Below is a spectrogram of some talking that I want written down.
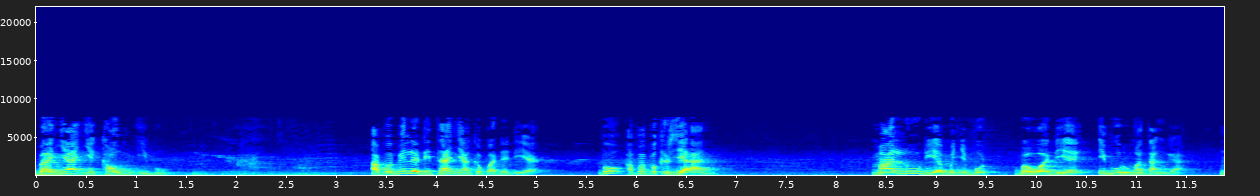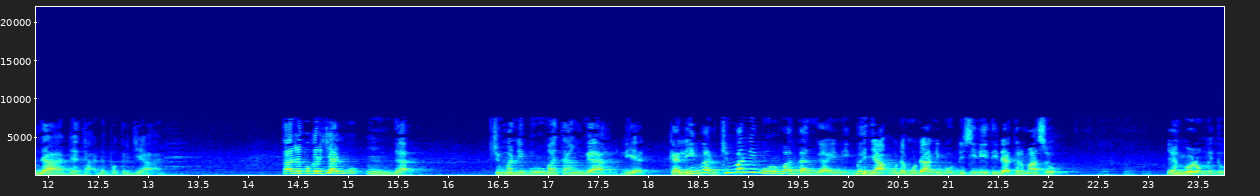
banyaknya kaum ibu. Apabila ditanya kepada dia, Bu, apa pekerjaan? Malu dia menyebut bahwa dia ibu rumah tangga. Tidak ada, tak ada pekerjaan. Tak ada pekerjaan bu? Enggak. Cuman ibu rumah tangga. Lihat. Kalimat cuman ibu rumah tangga ini. Banyak. Mudah-mudahan ibu di sini tidak termasuk. Yang golong itu.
